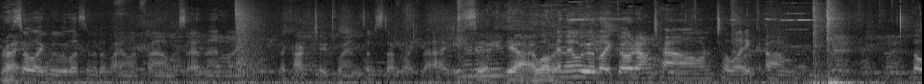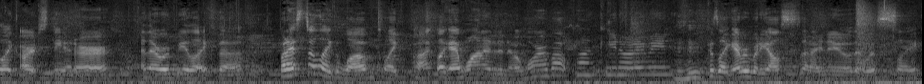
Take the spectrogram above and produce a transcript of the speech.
Right. so like we would listen to the violent femmes and then like the Cocteau Twins and stuff like that you know what i mean Yeah, I love it. and then we would like go downtown to like um the like arts theater and there would be like the but i still like loved like punk like i wanted to know more about punk you know what i mean Mm-hmm. because like everybody else that i knew that was like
